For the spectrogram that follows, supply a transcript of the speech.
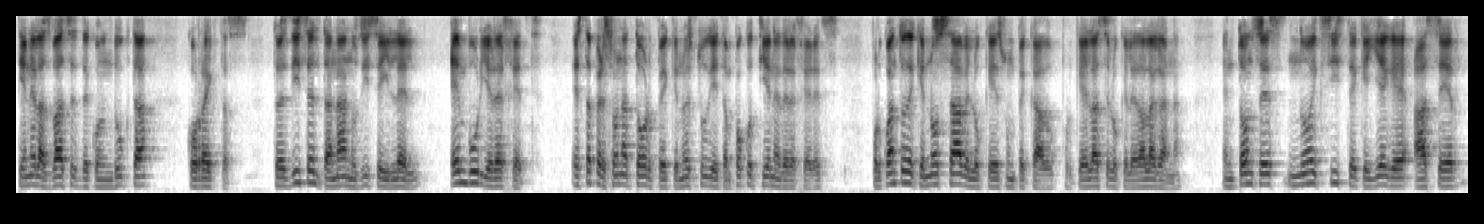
tiene las bases de conducta correctas. Entonces dice el Taná, nos dice Hilel, Embur Yerejet, esta persona torpe que no estudia y tampoco tiene derejeres, por cuanto de que no sabe lo que es un pecado, porque él hace lo que le da la gana, entonces no existe que llegue a ser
